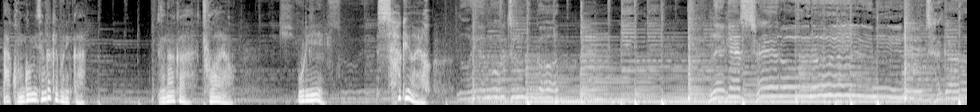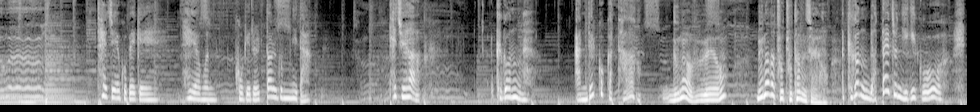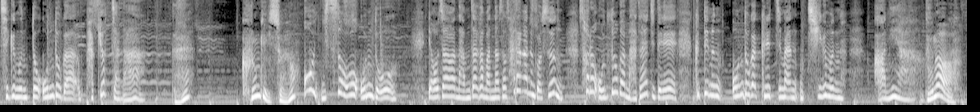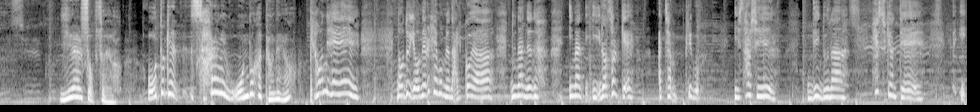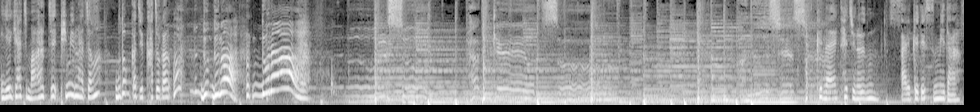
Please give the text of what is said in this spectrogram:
나 곰곰이 생각해보니까 누나가 좋아요. 우리 사귀어요. 내게 새로운 의미로 다가와 태주의 고백에 혜영은 고개를 떨굽니다. 태주야, 그건 안 될 것 같아. 누나, 왜요? 누나가 저 좋다면서요. 그건 몇 달 전 얘기고, 지금은 또 온도가 바뀌었잖아. 네? 그런 게 있어요? 어, 있어, 온도. 여자와 남자가 만나서 사랑하는 것은 서로 온도가 맞아야지 돼. 그때는 온도가 그랬지만 지금은 아니야. 누나, 이해할 수 없어요. 어떻게 사랑의 온도가 변해요? 변해. 너도 연애를 해보면 알 거야. 누나는 이만 일어설게. 아, 참, 그리고 이 사실, 네 누나 혜숙이한테 얘기하지 마, 알았지? 비밀을 하자, 어? 무덤까지 가져갈, 어? 누, 누나! 누나! 그날 태주는 알게 됐습니다.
